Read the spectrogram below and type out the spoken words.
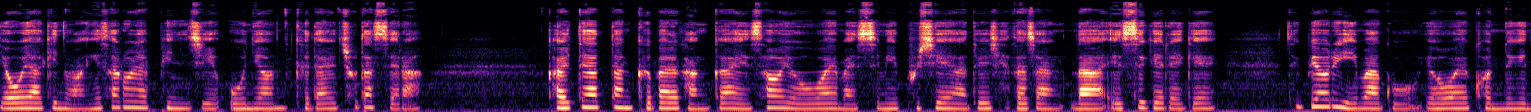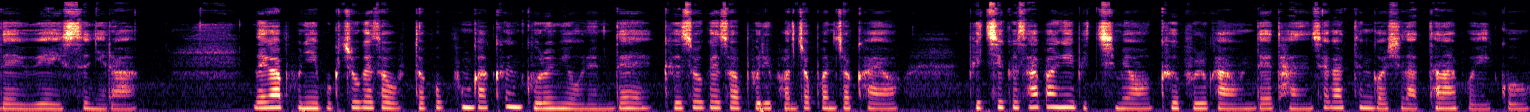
여호야긴 왕이 사로잡힌 지 5년 그달 초다세라. 갈대아 땅 그발 강가에서 여호와의 말씀이 부시의 아들 제사장 나 에스겔에게 특별히 임하고 여호와의 권능이 내 위에 있으니라. 내가 보니 북쪽에서부터 폭풍과 큰 구름이 오는데 그 속에서 불이 번쩍번쩍하여 빛이 그 사방에 비치며 그 불 가운데 단새 같은 것이 나타나 보이고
